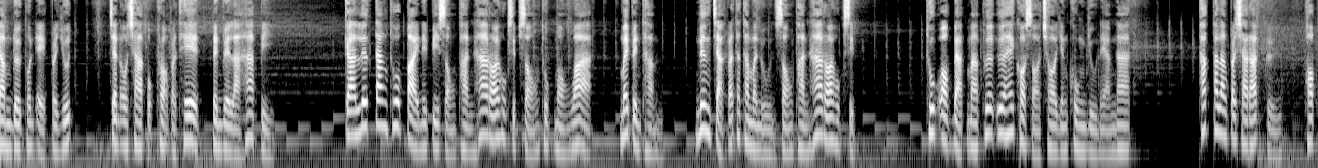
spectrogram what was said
นำโดยพลเอกประยุทธ์ จันโอชาปกครองประเทศเป็นเวลา 5 ปี การเลือกตั้งทั่วไปในปี 2562 ถูกมองว่า ไม่เป็นธรรม เนื่องจากรัฐธรรมนูญ 2560 ถูกออกแบบมาเพื่อเอื้อให้คอสชยังคงอยู่ในอำนาจ พักพลังประชารัฐหรือพป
